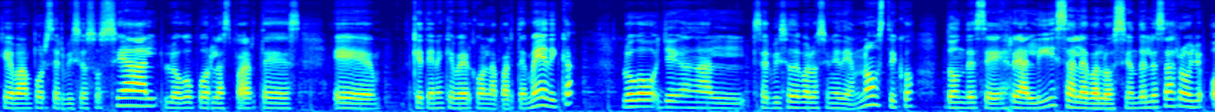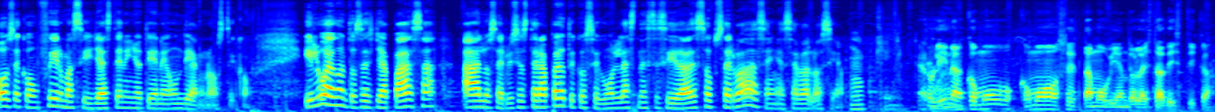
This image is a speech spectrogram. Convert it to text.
que van por servicio social, luego por las partes eh, que tienen que ver con la parte médica, Luego llegan al servicio de evaluación y diagnóstico, donde se realiza la evaluación del desarrollo o se confirma si ya este niño tiene un diagnóstico. Y luego entonces ya pasa a los servicios terapéuticos según las necesidades observadas en esa evaluación. Carolina, ¿cómo, ¿cómo se está moviendo la estadística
